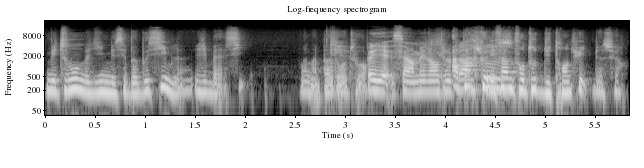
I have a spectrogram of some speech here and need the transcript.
mais tout le monde me dit, mais c'est pas possible. Et j'ai dit, bah si, on n'a pas de retour. Bah, c'est un mélange de à part de que les femmes font toutes du 38, bien sûr.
